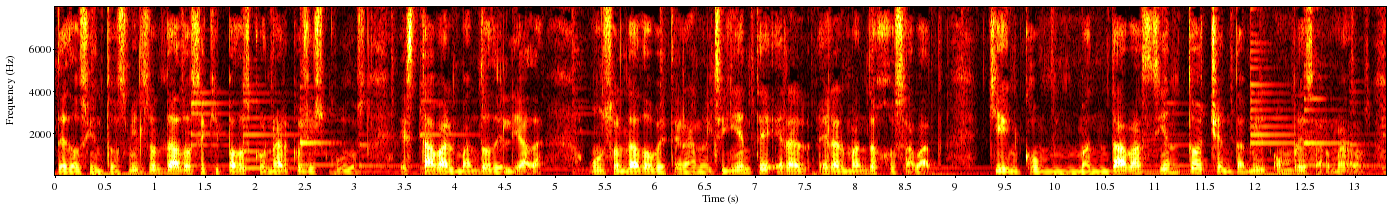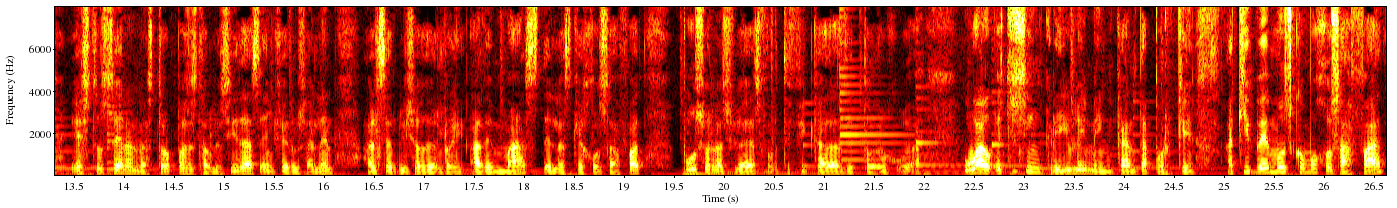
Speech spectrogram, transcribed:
de doscientos mil soldados equipados con arcos y escudos. Estaba al mando de Eliada, un soldado veterano. El siguiente era, era el mando Josabat, quien comandaba 180 mil hombres armados. Estos eran las tropas establecidas en Jerusalén al servicio del rey, además de las que Josafat puso en las ciudades fortificadas de todo Judá. Wow, esto es increíble y me encanta porque aquí vemos cómo Josafat,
